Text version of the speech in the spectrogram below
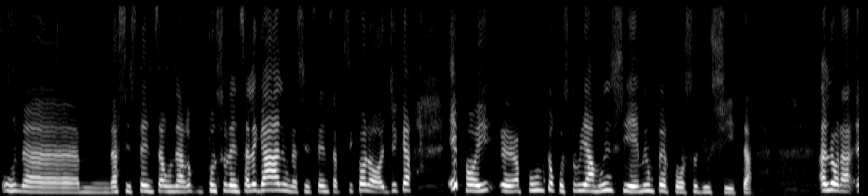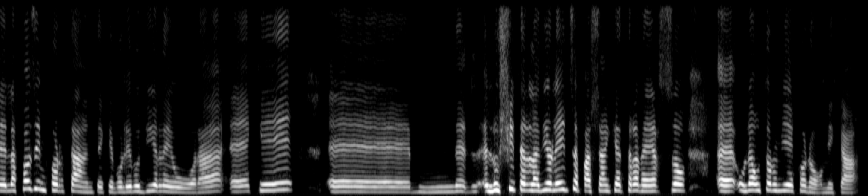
un'assistenza, ehm, una consulenza legale, un'assistenza psicologica e poi eh, appunto costruiamo insieme un percorso di uscita. Allora, eh, la cosa importante che volevo dire ora è che eh, l'uscita dalla violenza passa anche attraverso eh, un'autonomia economica.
